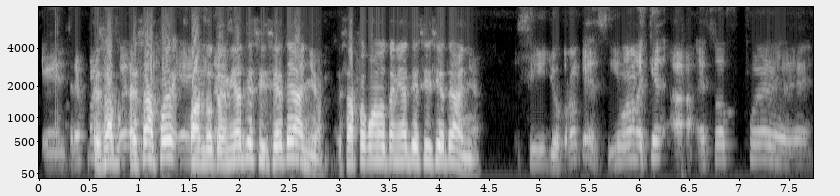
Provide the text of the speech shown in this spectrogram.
En tres partes esa, fue, esa fue cuando tenías 17 años. Esa fue cuando tenías 17 años. Sí, yo creo que sí, es que ah, eso fue.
